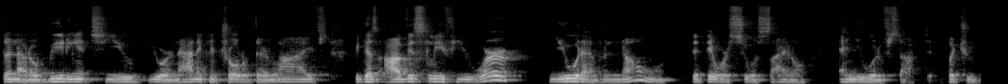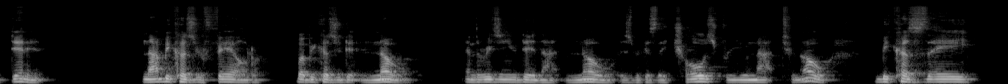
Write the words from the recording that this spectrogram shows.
They're not obedient to you. You are not in control of their lives because obviously, if you were, you would have known that they were suicidal and you would have stopped it. But you didn't. Not because you failed, but because you didn't know. And the reason you did not know is because they chose for you not to know, because they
